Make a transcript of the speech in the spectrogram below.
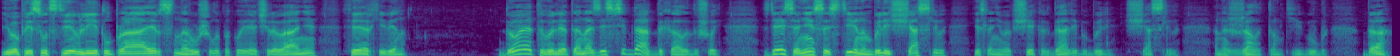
Его присутствие в Литл Прайерс нарушило покой и очарование Ферхивена. До этого лета она здесь всегда отдыхала душой. Здесь они со Стивеном были счастливы, если они вообще когда-либо были счастливы. Она сжала тонкие губы. Да,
